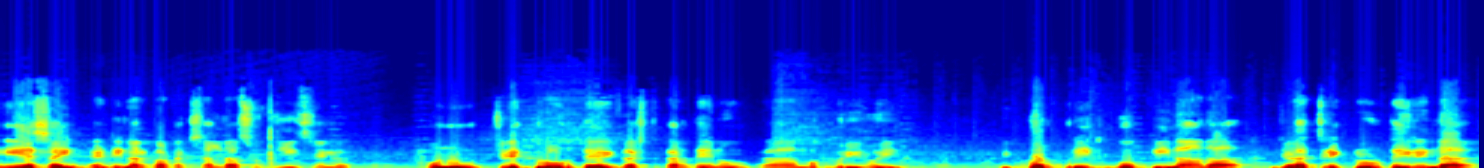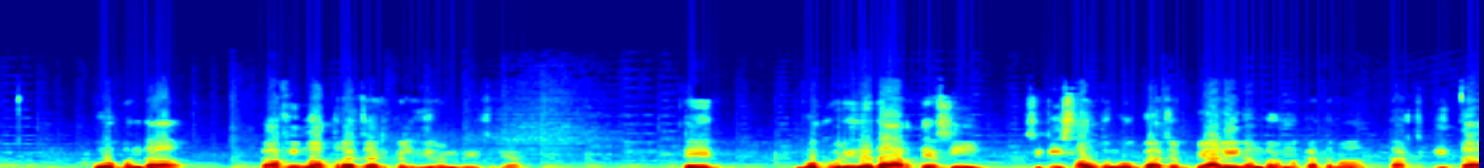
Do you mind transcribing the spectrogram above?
A S I anti narcotic cell ਦਾ ਸੁਰਜੀਤ ਸਿੰਘ, ਉਹਨੂੰ ਚਿੜਕ ਰੋਡ ਤੇ ਗਸ਼ਤ ਕਰਦੇ ਨੂੰ ਮੁਖਬਰੀ ਹੋਈ ਵੀ ਗੁਰਪ੍ਰੀਤ ਗੋਪੀ ਨਾਂ ਦਾ ਜਿਹੜਾ ਚਿੜਕ ਰੋਡ ਤੇ ਹੀ ਰਹਿੰਦਾ ਉਹ ਬੰਦਾ ਕਾਫੀ ਮਾਤਰਾ ਚ ਅੱਜਕੱਲ ਹੀਰੋਇਨ ਵੇਚ ਰਿਹਾ। ਤੇ ਮੁਖਬਰੀ ਦੇ ਆਧਾਰ ਤੇ ਅਸੀਂ ਸਿਟੀ ਸਾਊਥ ਮੋਗਾ ਚ 42 ਨੰਬਰ ਮੁਕੱਦਮਾ ਦਰਜ ਕੀਤਾ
